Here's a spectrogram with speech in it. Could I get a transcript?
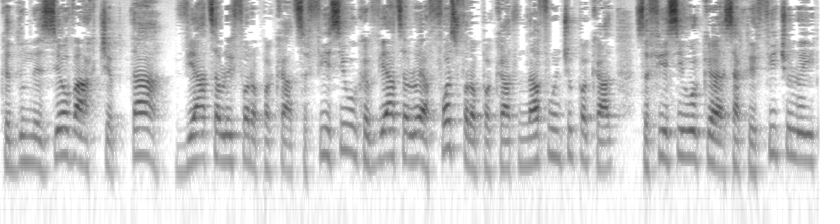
că Dumnezeu va accepta viața lui fără păcat, să fie sigur că viața lui a fost fără păcat, n-a făcut niciun păcat, să fie sigur că sacrificiul lui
